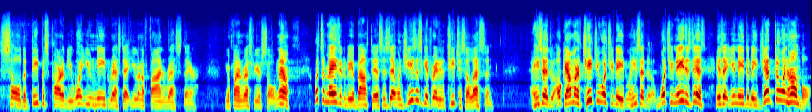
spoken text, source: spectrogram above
Soul, the deepest part of you, what you need rest at, you're going to find rest there. You'll find rest for your soul. Now, what's amazing to me about this is that when Jesus gets ready to teach us a lesson, he said, Okay, I'm going to teach you what you need. When he said, What you need is this, is that you need to be gentle and humble.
